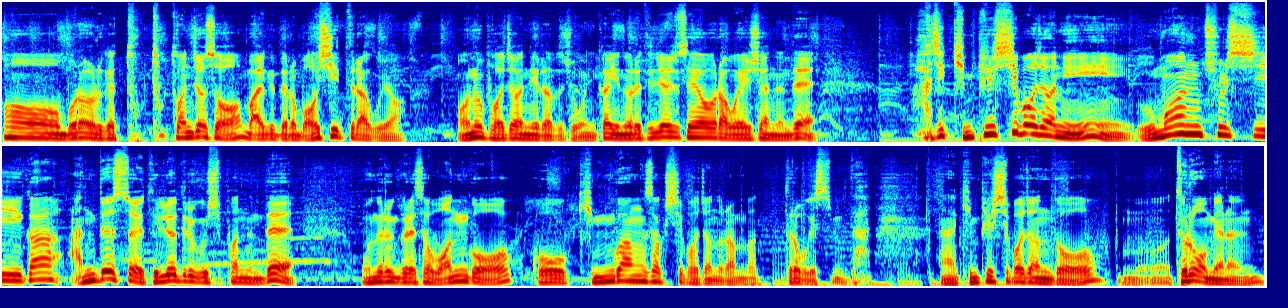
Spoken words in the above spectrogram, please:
어 뭐라 그러게 툭툭 던져서 말 그대로 멋이 있더라고요. 어느 버전이라도 좋으니까 이 노래 들려주세요라고 해주셨는데 아직 김필 씨 버전이 음원 출시가 안 됐어요. 들려드리고 싶었는데 오늘은 그래서 원곡 고 김광석 씨 버전으로 한번 들어보겠습니다. 아, 김필 씨 버전도 뭐 들어오면은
